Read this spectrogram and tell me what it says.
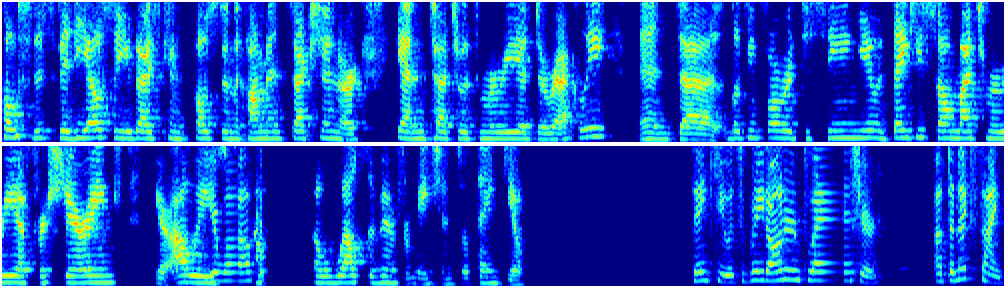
post this video so you guys can post in the comment section or get in touch with Maria directly. And uh, looking forward to seeing you. And thank you so much, Maria, for sharing. You're always You're welcome. a wealth of information. So thank you. Thank you. It's a great honor and pleasure. At the next time.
